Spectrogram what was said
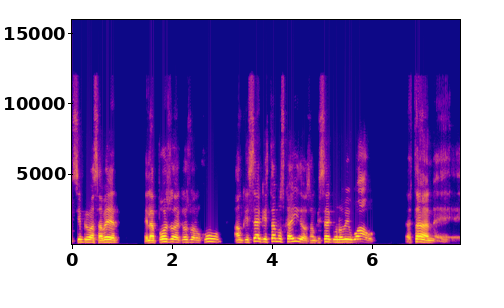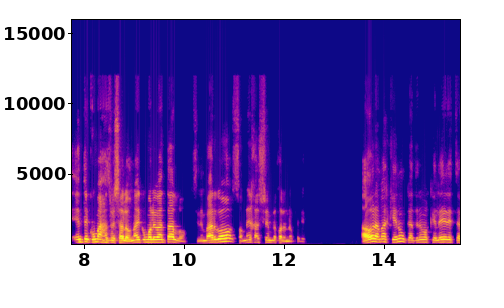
Siempre vas a ver el apoyo de Akash Baruj aunque sea que estamos caídos, aunque sea que uno ve, wow, están eh, en Shalom, no hay cómo levantarlo. Sin embargo, Someja Hashem no feliz. Ahora más que nunca tenemos que leer esta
